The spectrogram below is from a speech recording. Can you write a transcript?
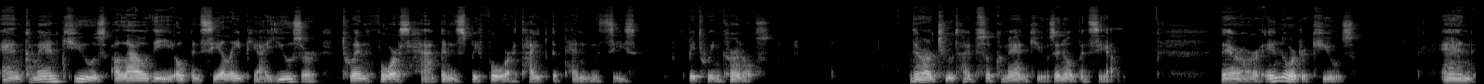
And command queues allow the OpenCL API user to enforce happens before type dependencies between kernels. There are two types of command queues in OpenCL. There are in-order queues, and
